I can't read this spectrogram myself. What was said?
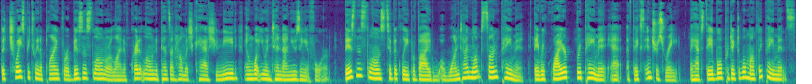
The choice between applying for a business loan or a line of credit loan depends on how much cash you need and what you intend on using it for. Business loans typically provide a one time lump sum payment. They require repayment at a fixed interest rate. They have stable, predictable monthly payments,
